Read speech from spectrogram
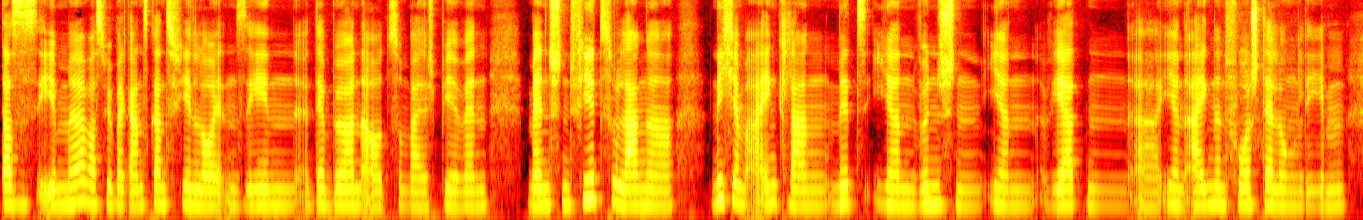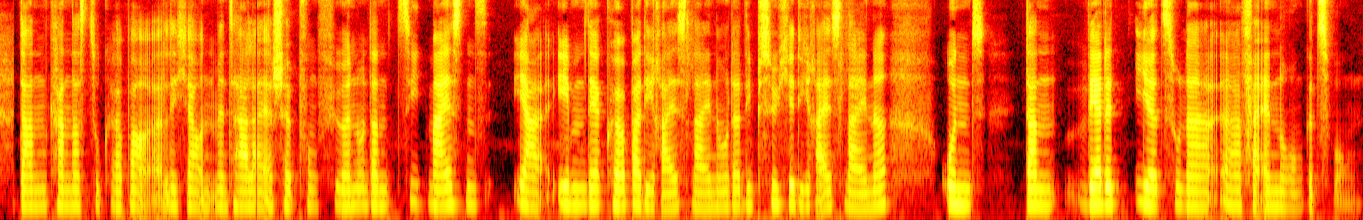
Das ist eben, ne, was wir bei ganz, ganz vielen Leuten sehen, der Burnout zum Beispiel, wenn Menschen viel zu lange nicht im Einklang mit ihren Wünschen, ihren Werten, äh, ihren eigenen Vorstellungen leben, dann kann das zu körperlicher und mentaler Erschöpfung führen. Und dann zieht meistens ja eben der Körper die Reißleine oder die Psyche die Reißleine. Und dann werdet ihr zu einer äh, Veränderung gezwungen.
